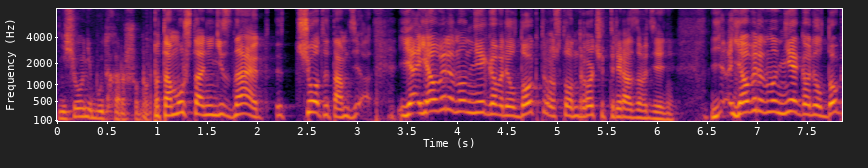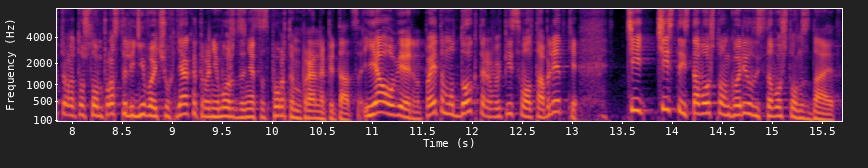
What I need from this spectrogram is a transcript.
Ничего не будет хорошо. Потому что они не знают, что ты там делаешь. Я, я уверен, он не говорил доктору, что он дрочит три раза в день. Я, я уверен, он не говорил доктору, то, что он просто ленивая чухня, который не может заняться спортом и правильно питаться. Я уверен. Поэтому доктор выписывал таблетки чисто из того, что он говорил, из того, что он знает.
